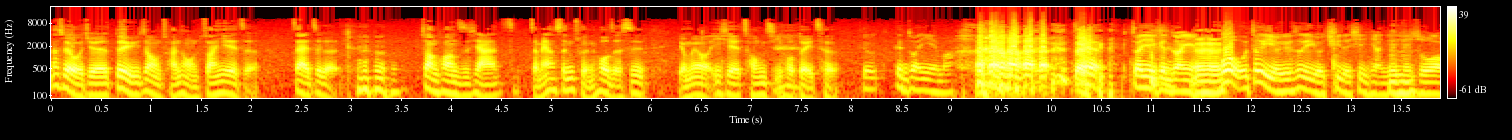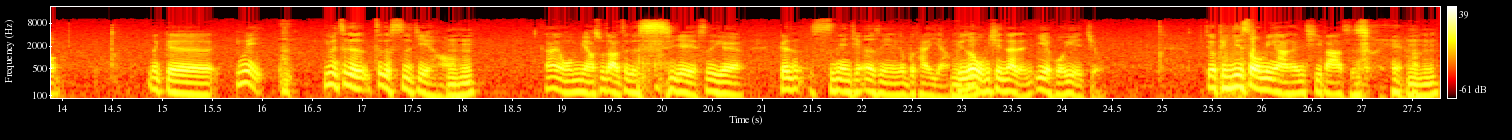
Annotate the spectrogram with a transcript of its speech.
那所以我觉得，对于这种传统专业者，在这个 状况之下，怎么样生存，或者是有没有一些冲击或对策？就更专业吗？对，专业更专业。不过我这个有一个是有趣的现象，就是说，那个因为因为这个这个世界哈，刚才我们描述到这个世界是一个跟十年前、二十年前都不太一样。比如说，我们现在人越活越久，就平均寿命啊，可能七八十岁。嗯。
